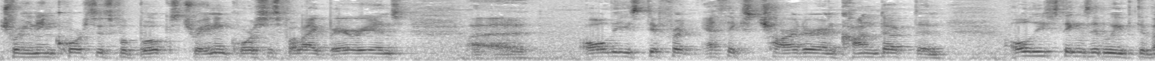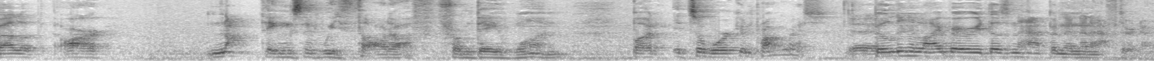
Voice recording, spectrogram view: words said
training courses for books, training courses for librarians, uh, all these different ethics charter and conduct and all these things that we've developed are not things that we thought of from day one, but it's a work in progress. Yeah, yeah. Building a library doesn't happen in an afternoon.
